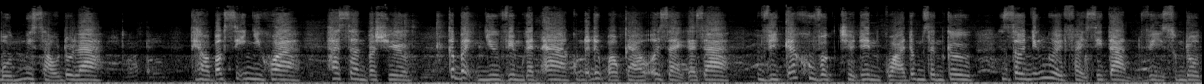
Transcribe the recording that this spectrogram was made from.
46 đô la. Theo bác sĩ nhi khoa Hassan Bashir, các bệnh như viêm gan A cũng đã được báo cáo ở giải Gaza vì các khu vực trở nên quá đông dân cư do những người phải di tản vì xung đột.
